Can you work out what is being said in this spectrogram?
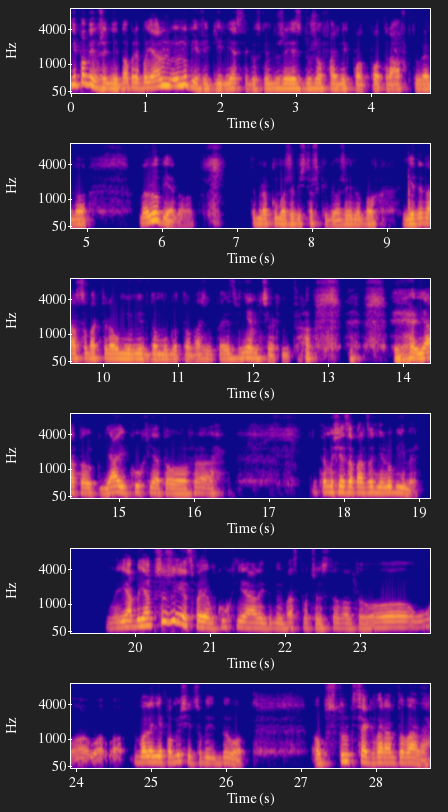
Nie powiem, że niedobre, bo ja lu- lubię Wigilię z tego względu, że jest dużo fajnych po- potraw, które no, no lubię. No. Tym roku może być troszkę gorzej, no bo jedyna osoba, która umie mnie w domu gotować, no to jest w Niemczech. No to, ja, to, ja i kuchnia to, to my się za bardzo nie lubimy. No ja, ja przeżyję swoją kuchnię, ale gdybym was poczęstował, to o, o, o, o. wolę nie pomyśleć, co by było. Obstrukcja gwarantowana.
